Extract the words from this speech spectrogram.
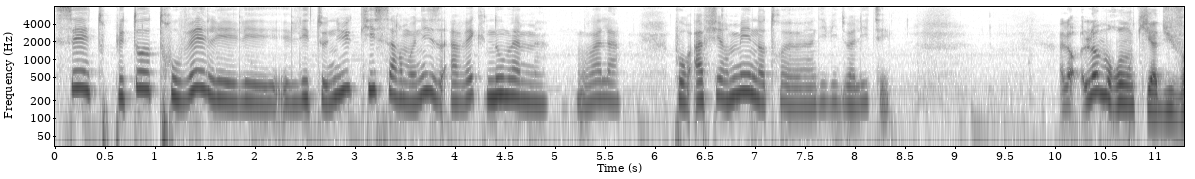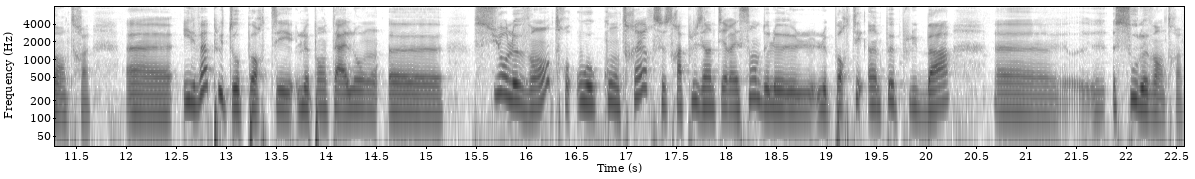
C'est plutôt trouver les, tenues qui s'harmonisent avec nous-mêmes. Voilà, pour affirmer notre individualité. Alors l'homme rond qui a du ventre, euh, il va plutôt porter le pantalon euh, sur le ventre ou au contraire ce sera plus intéressant de le porter un peu plus bas euh, sous le ventre?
